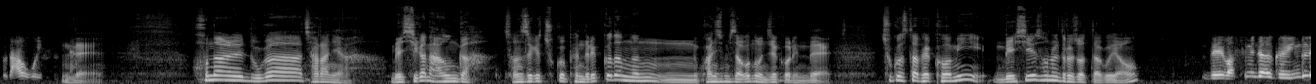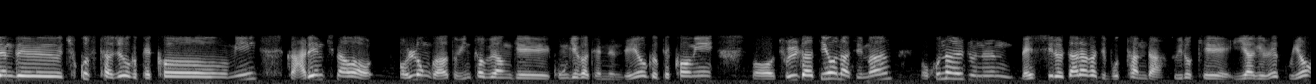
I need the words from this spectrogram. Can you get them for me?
또 나오고 있습니다. 네. 호날두가 잘하냐, 메시가 나은가 전 세계 축구 팬들의 끝없는 음, 관심사고 논쟁거리인데 축구스타 베컴이 메시의 손을 들어줬다고요? 네, 맞습니다. 그 잉글랜드 축구 스타죠. 그 베컴이 그 아르헨티나와 언론과 또 인터뷰한 게 공개가 됐는데요. 그 베컴이 어, 둘 다 뛰어나지만 어, 호날두는 메시를 따라가지 못한다. 또 이렇게 이야기를 했고요.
